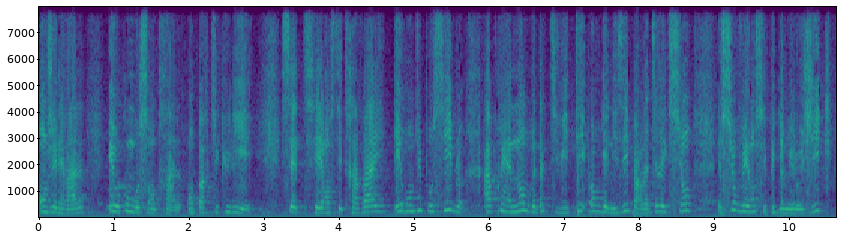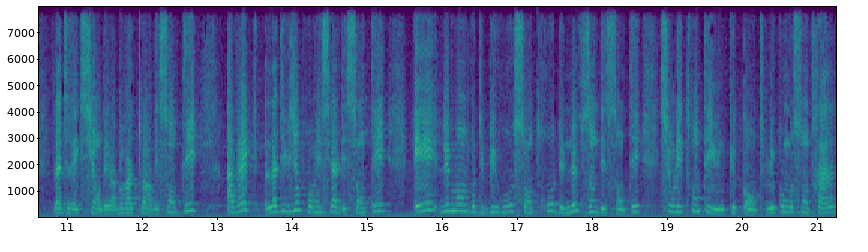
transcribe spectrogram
en général et au Congo central en particulier. Cette séance de travail est rendue possible après un nombre d'activités organisées par la direction surveillance épidémiologique, la direction des laboratoires de santé, avec la division provinciale des santé et les membres du bureau centraux de 9 zones de santé sur les 31 que compte le Congo central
